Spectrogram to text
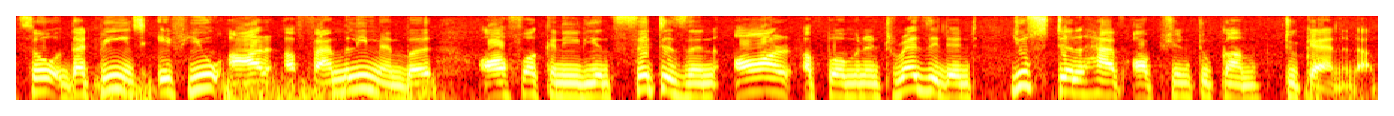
So that means if you are a family member of a Canadian citizen or a permanent resident, you still have option to come to Canada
